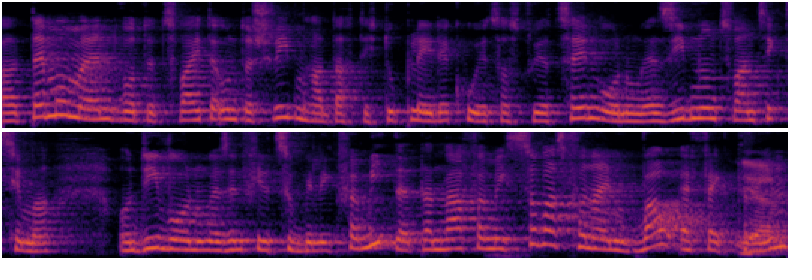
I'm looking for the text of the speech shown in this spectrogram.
Weil der Moment, wo der zweite unterschrieben hat, dachte ich, du blöde Kuh, jetzt hast du ja 10 Wohnungen, 27 Zimmer und die Wohnungen sind viel zu billig vermietet. Dann war für mich sowas von einem Wow-Effekt Ja. drin,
